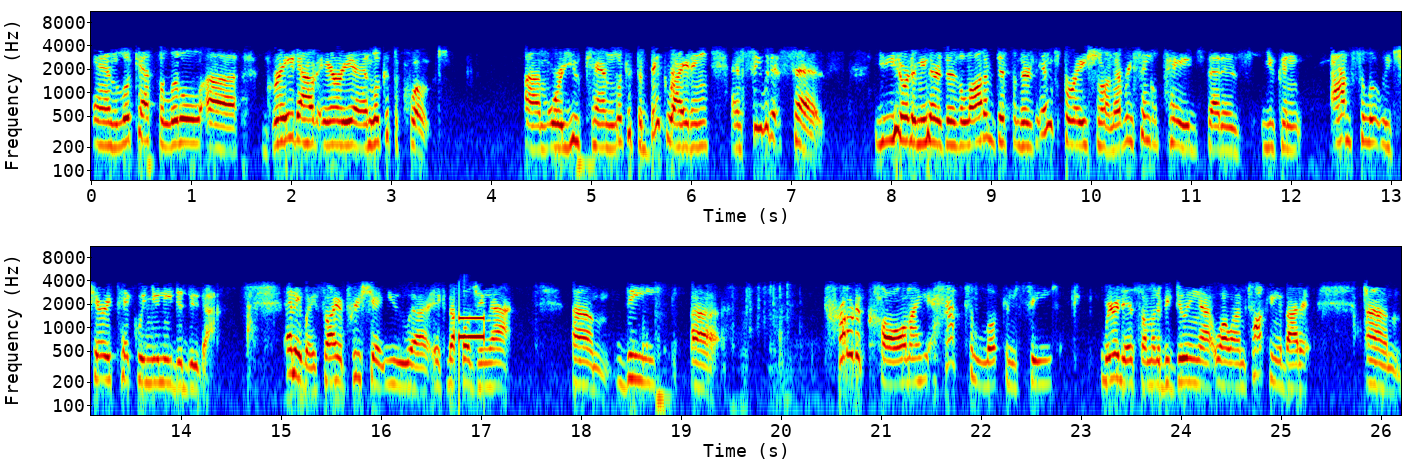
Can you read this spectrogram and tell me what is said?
and look at the little uh, grayed out area and look at the quote, um, or you can look at the big writing and see what it says. You, you know what I mean? There's there's a lot of different there's inspiration on every single page that is you can absolutely cherry pick when you need to do that. Anyway, so I appreciate you uh, acknowledging that. Um, the uh, protocol, and I have to look and see where it is. So I'm going to be doing that while I'm talking about it. Um,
